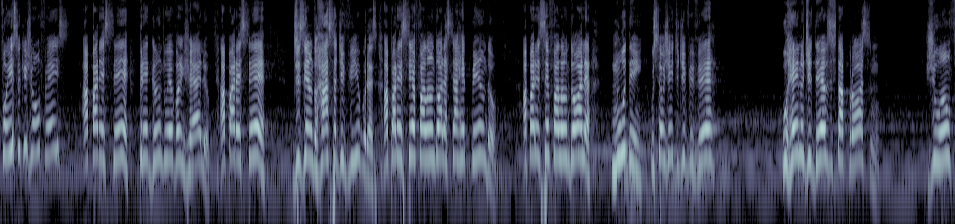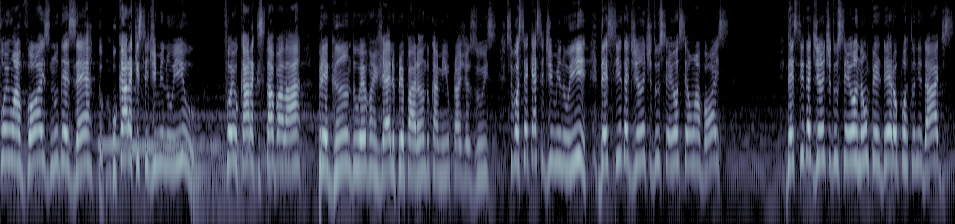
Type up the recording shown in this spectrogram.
Foi isso que João fez, aparecer pregando o evangelho, aparecer dizendo raça de víboras, aparecer falando, olha, se arrependam, aparecer falando, olha, mudem o seu jeito de viver. O reino de Deus está próximo. João foi uma voz no deserto. O cara que se diminuiu foi o cara que estava lá pregando o evangelho, preparando o caminho para Jesus. Se você quer se diminuir, decida diante do Senhor ser uma voz. Decida diante do Senhor não perder oportunidades.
